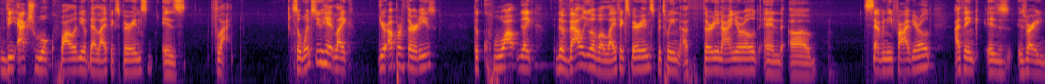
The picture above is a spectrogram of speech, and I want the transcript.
the actual quality of that life experience is flat. So once you hit like your upper 30s the qual like the value of a life experience between a 39 year old and a 75 year old i think is is very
